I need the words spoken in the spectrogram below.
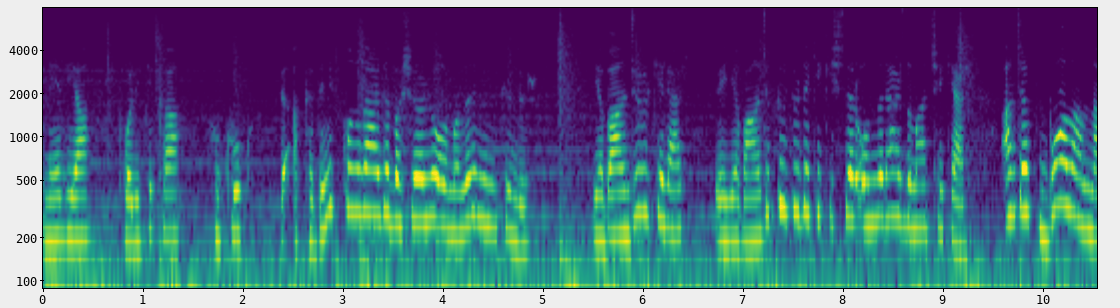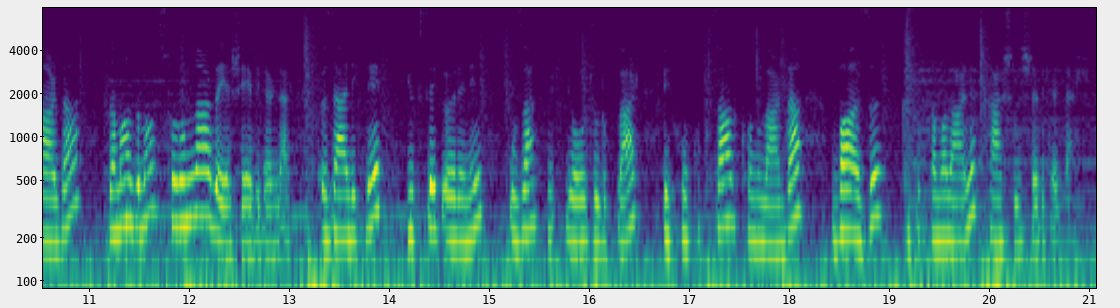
medya, politika, hukuk ve akademik konularda başarılı olmaları mümkündür. Yabancı ülkeler ve yabancı kültürdeki kişiler onları her zaman çeker. Ancak bu alanlarda zaman zaman sorunlar da yaşayabilirler. Özellikle yüksek öğrenim, uzak yolculuklar ve hukuksal konularda bazı kısıtlamalarla karşılaşabilirler.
